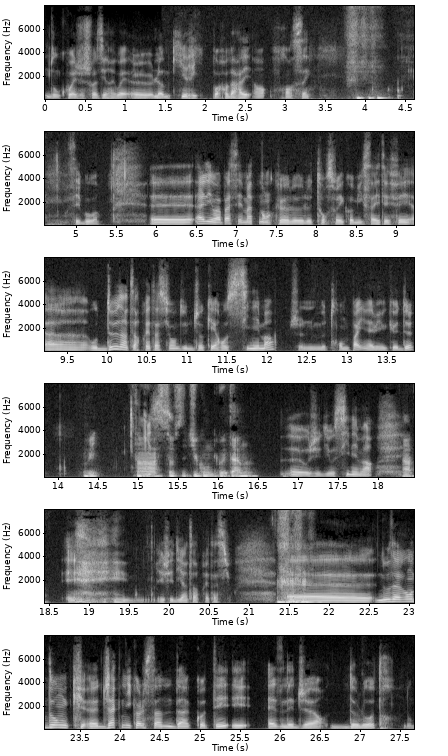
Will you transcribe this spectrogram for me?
donc ouais, je choisirais euh, l'homme qui rit pour parler en français. C'est beau. Hein. Allez, on va passer maintenant que le, tour sur les comics a été fait aux deux interprétations du Joker au cinéma. Je ne me trompe pas, il n'y en avait eu que deux. Oui. Enfin, qui... sauf si tu comptes Gotham. Euh, j'ai dit au cinéma. Ah. Et, et j'ai dit interprétation. euh, nous avons donc euh, Jack Nicholson d'un côté et Heath Ledger de l'autre. Donc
